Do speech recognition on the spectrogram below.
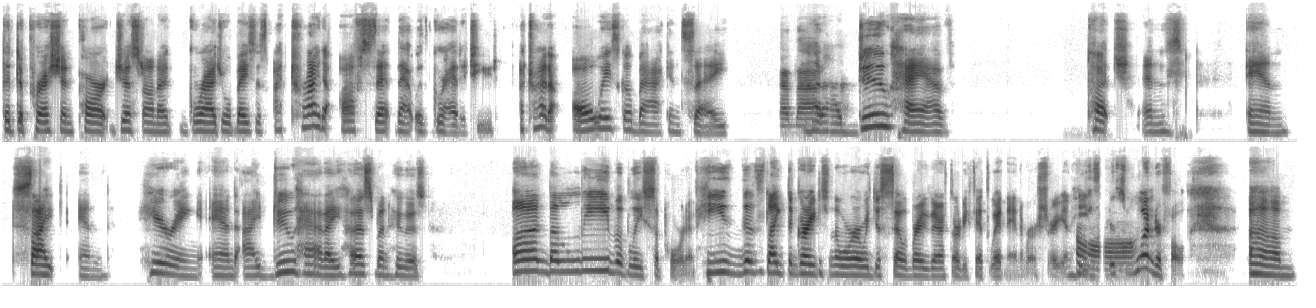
the depression part just on a gradual basis. I try to offset that with gratitude. I try to always go back and say that. that I do have touch and and sight and hearing. And I do have a husband who is unbelievably supportive. He is like the greatest in the world. We just celebrated our 35th wedding anniversary, and he's Aww. it's wonderful. Um,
